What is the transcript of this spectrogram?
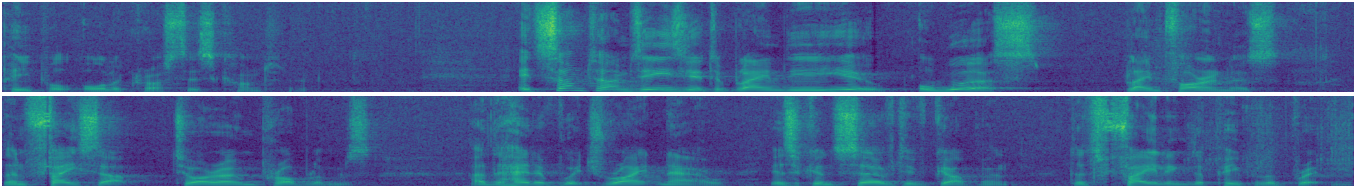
people all across this continent. It's sometimes easier to blame the EU, or worse, blame foreigners, than face up to our own problems, at the head of which right now is a Conservative government that's failing the people of Britain.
